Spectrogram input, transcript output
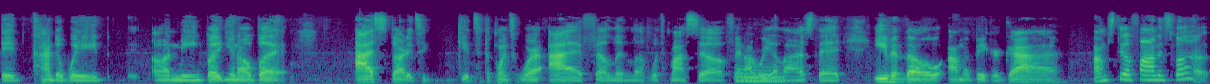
it kind of weighed on me, but you know, but I started to get to the point where I fell in love with myself and mm. I realized that even though I'm a bigger guy, I'm still fine as fuck.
